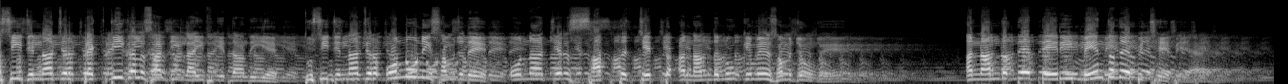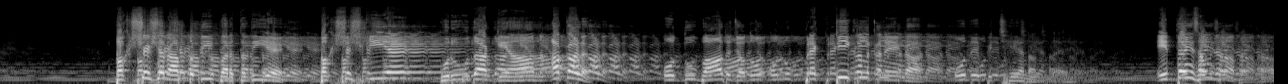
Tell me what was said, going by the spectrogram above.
ਅਸੀਂ ਜਿੰਨਾ ਚਿਰ ਪ੍ਰੈਕਟੀਕਲ ਸਾਡੀ ਲਾਈਫ ਕਿਦਾਂ ਦੀ ਹੈ, ਤੁਸੀਂ ਜਿੰਨਾ ਚਿਰ ਉਹਨੂੰ ਨਹੀਂ ਸਮਝਦੇ ਉਹਨਾਂ ਚਿਰ ਸੱਤ ਚਿੱਤ ਆਨੰਦ ਨੂੰ ਕਿਵੇਂ ਸਮਝੋਗੇ? ਆਨੰਦ ਤੇ ਤੇਰੀ ਮਿਹਨਤ ਦੇ ਪਿੱਛੇ ਪਿਆ ਬਖਸ਼ਿਸ਼ ਰੱਬ ਦੀ ਵਰਤਦੀ ਹੈ। ਬਖਸ਼ਿਸ਼ ਕੀ ਹੈ? ਗੁਰੂ ਦਾ ਗਿਆਨ, ਅਕਲ। ਉਦੋਂ ਬਾਅਦ ਜਦੋਂ ਉਹਨੂੰ ਪ੍ਰੈਕਟੀਕਲ ਕਰੇਗਾ, ਉਹਦੇ ਪਿੱਛੇ ਆਨੰਦ ਹੈ ਇਦਾਂ ਹੀ ਸਮਝਣਾ ਪੈਂਦਾ।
